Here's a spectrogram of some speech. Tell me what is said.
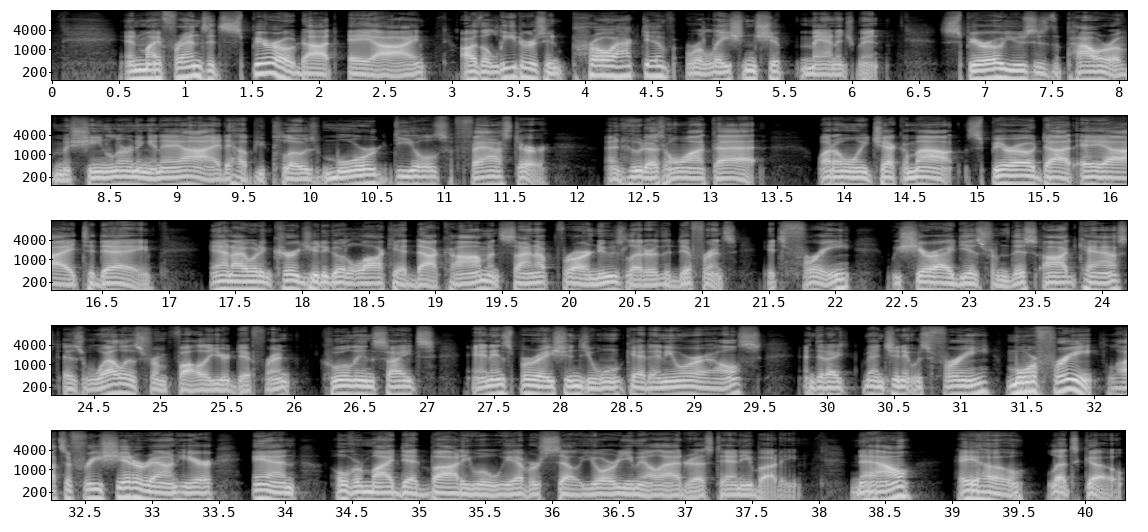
And my friends at Spiro.ai are the leaders in proactive relationship management. Spiro uses the power of machine learning and AI to help you close more deals faster. And who doesn't want that? Why don't we check them out? Spiro.ai today. And I would encourage you to go to lochhead.com and sign up for our newsletter, The Difference. It's free. We share ideas from this oddcast as well as from Follow Your Different, cool insights and inspirations you won't get anywhere else. And did I mention it was free? More free. Lots of free shit around here. And over my dead body will we ever sell your email address to anybody. Now, hey ho, let's go.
